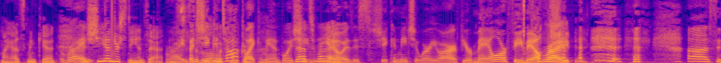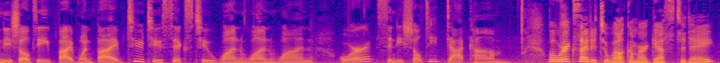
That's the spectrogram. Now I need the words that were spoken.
my husband can. Right. and she understands that. Right, but she can talk like a man. Boy, That's she, right. you know, is, is- she can meet you where you are, if you're male or female. right. Ah, Cindy Schulte, 515-226-2111 or cindyschulte.com. Well, we're excited to welcome our guest today, uh,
